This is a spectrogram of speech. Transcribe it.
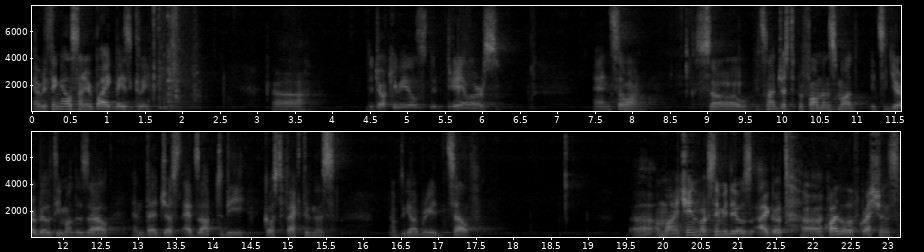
everything else on your bike basically. Uh, the jockey wheels, the derailleurs, and so on. So it's not just a performance mod, it's a durability mod as well, and that just adds up to the cost effectiveness of the upgrade itself. Uh, on my chain waxing videos, I got uh, quite a lot of questions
